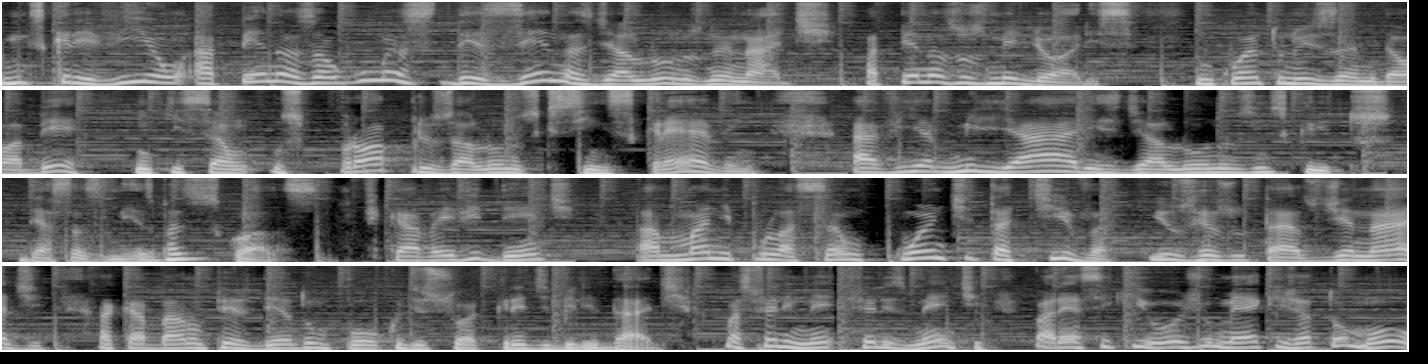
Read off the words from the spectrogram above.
inscreviam apenas algumas dezenas de alunos no ENAD, apenas os melhores, enquanto no exame da OAB em que são os próprios alunos que se inscrevem, havia milhares de alunos inscritos dessas mesmas escolas. Ficava evidente a manipulação quantitativa e os resultados de ENAD acabaram perdendo um pouco de sua credibilidade. Mas felizmente, parece que hoje o MEC já tomou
